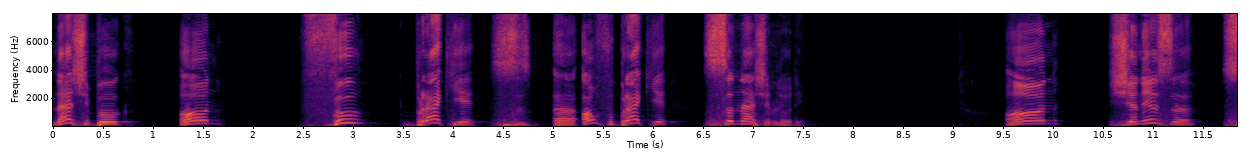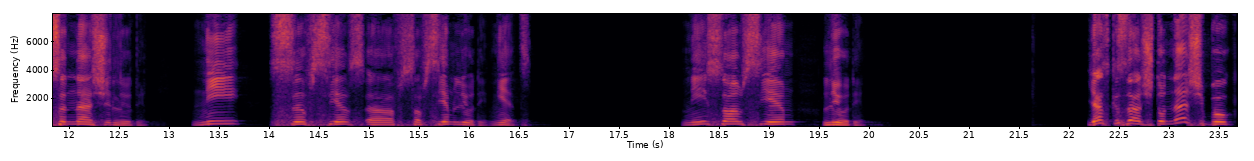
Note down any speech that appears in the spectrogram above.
Наш Бог, Он в браке, Он в браке с нашими людьми. Он женился с нашими людьми. Не со всем, э, со всем люди. Нет. Не совсем люди. Я сказал, что наш Бог,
